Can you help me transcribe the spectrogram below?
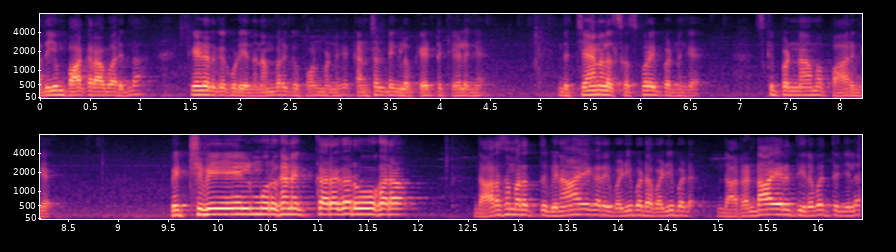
அதையும் பார்க்குற மாதிரி இருந்தால் கீழே இருக்கக்கூடிய அந்த நம்பருக்கு ஃபோன் பண்ணுங்கள் கன்சல்ட்டிங்கில் கேட்டு கேளுங்கள் இந்த சேனலை சப்ஸ்கிரைப் பண்ணுங்கள் ஸ்கிப் பண்ணாமல் பாருங்கள் வெற்றிவேல் முருகனுக்கரகரோகரா இந்த அரசமரத்து விநாயகரை வழிபட வழிபட இந்த ரெண்டாயிரத்தி இருபத்தஞ்சில்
